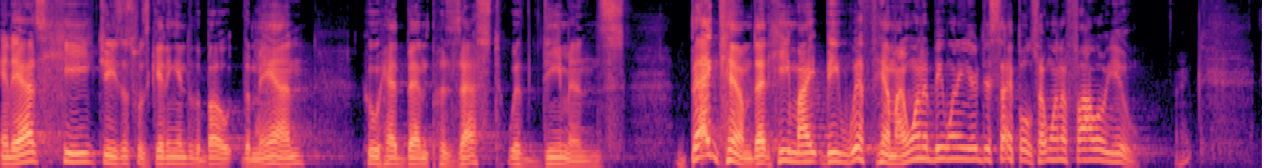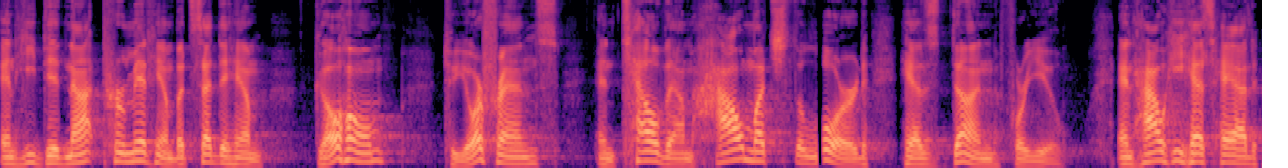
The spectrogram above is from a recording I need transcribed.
And as he, Jesus, was getting into the boat, the man who had been possessed with demons begged him that he might be with him. I want to be one of your disciples. I want to follow you. And he did not permit him, but said to him, Go home to your friends and tell them how much the Lord has done for you and how he has had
